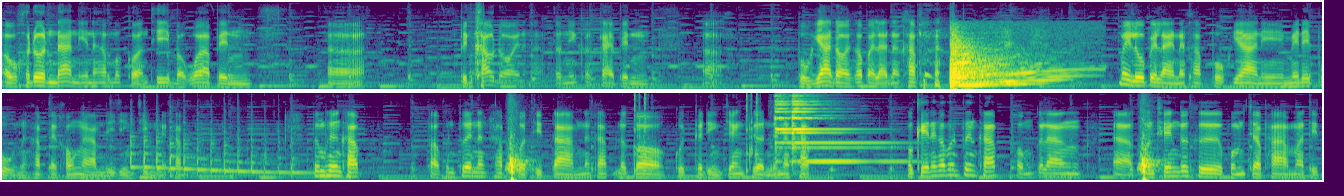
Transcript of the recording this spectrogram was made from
อะโวคาโดด้านนี้นะครับ เมื่อก่อนที่บอกว่าเป็น เป็นข้าวดอยนะฮะตอนนี้ก็กลายเป็นปลูกหญ้าดอยเข้าไปแล้วนะครับ ไม่รู้เป็นไรนะครับ ปลูกหญ้านี่ไม่ได้ปลูกนะครับ แต่เขางามดีจริง ๆ นะครับ เพื่อนๆครับฝากเพื่อนๆนะครับ กดติดตามนะครับ แล้วก็กดกระดิ่งแจ้งเตือนด้วยนะครับโอเคนะครับเพื่อนๆครับ ผมกำลังคอนเทนต์ก็คือผมจะพามาติด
